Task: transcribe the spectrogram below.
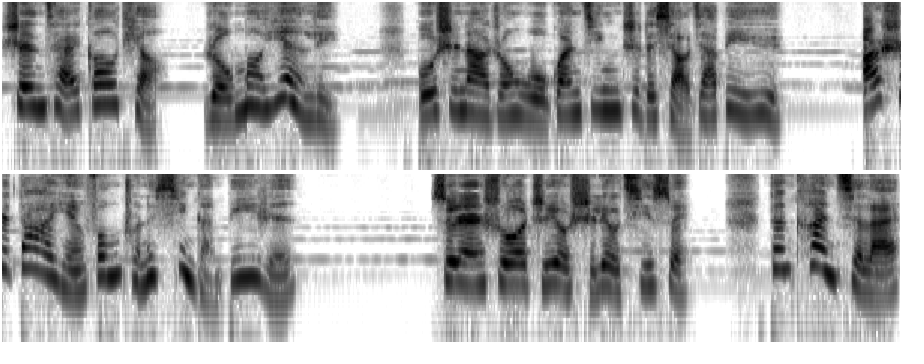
身材高挑，容貌艳丽，不是那种五官精致的小家碧玉，而是大眼丰唇的性感逼人。虽然说只有十六七岁。但看起来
